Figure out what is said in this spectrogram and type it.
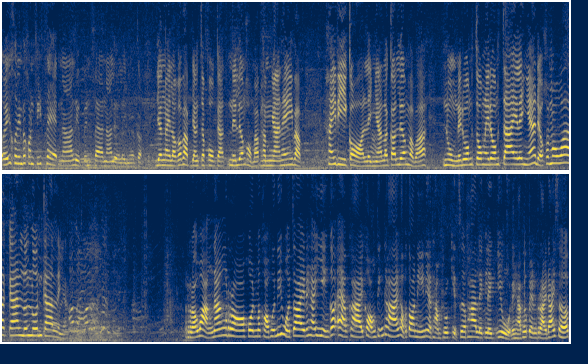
เอ้ยคนนี้เป็นคนพิเศษนะ หรือเป็นแฟนนะหรืออะไรเงี้ยก็ยังไงเราก็แบบยังจะโฟกัสในเรื่องของแบบทำงานให้แบบให้ดีก่อนอะไรเงี้ยแล้วก็เรื่องแบบว่า หนุ่มในดวงจงในดวงใจอะไรเงี้ยเดี๋ยวค่อยมาว่ากันลุ้นๆกันอะไรเงี้ยระหว่างนั่งรอคนมาขอพื้นที่หัวใจนะคะหญิงก็แอบขายของทิ้งท้ายค่ะว่าตอนนี้เนี่ยทำธุรกิจเสื้อผ้าเล็ก ๆ อยู่นะคะเพื่อเป็นรายได้เสริม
